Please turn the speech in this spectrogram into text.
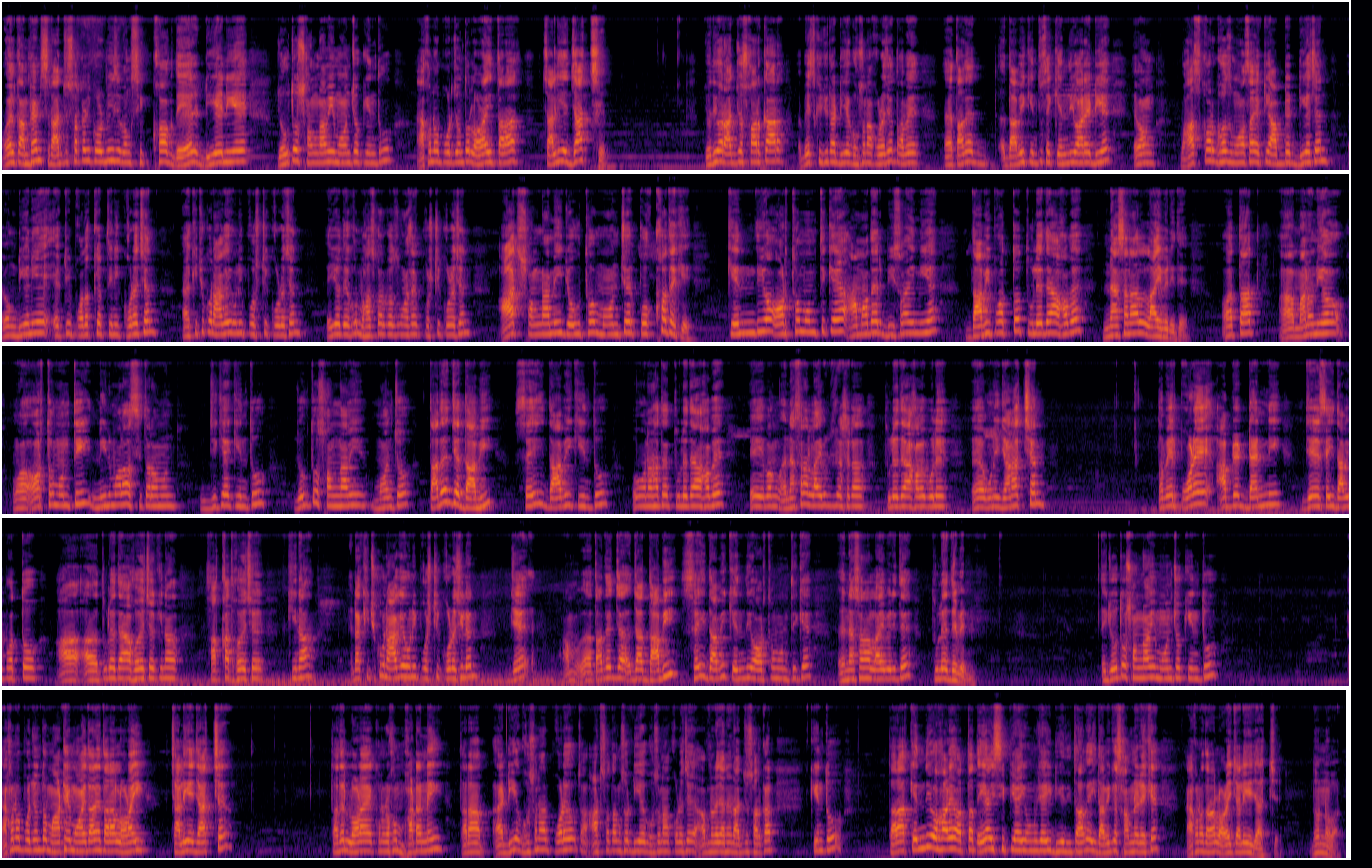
Welcome friends, রাজ্য সরকারি কর্মী এবং শিক্ষকদের ডিএ নিয়ে যৌথ সংগ্রামী মঞ্চ কিন্তু এখনও পর্যন্ত লড়াই তারা চালিয়ে যাচ্ছে। যদিও রাজ্য সরকার বেশ কিছুটা ডিএ ঘোষণা করেছে, তবে তাদের দাবি কিন্তু সেই কেন্দ্রীয় হারে ডিএ এবং ভাস্কর ঘোষ মহাশয় একটি আপডেট দিয়েছেন এবং ডিএ নিয়ে একটি পদক্ষেপ তিনি করেছেন। কিছুক্ষণ আগেই উনি পোস্টটি করেছেন। এই যে দেখুন, ভাস্কর ঘোষ মহাশয় পোস্টটি করেছেন। আজ সংগ্রামী যৌথ মঞ্চের পক্ষ থেকে কেন্দ্রীয় অর্থমন্ত্রীকে আমাদের বিষয় নিয়ে দাবিপত্র তুলে দেওয়া হবে ন্যাশনাল লাইব্রেরিতে। অর্থাৎ মাননীয় অর্থমন্ত্রী নির্মলা সীতারামন জিকে কিন্তু যৌথ সংগ্রামী মঞ্চ, তাদের যে দাবি, সেই দাবি কিন্তু ওনার হাতে তুলে দেওয়া হবে এবং ন্যাশনাল লাইব্রেরিতে সেটা তুলে দেওয়া হবে বলে উনি জানাচ্ছেন। তবে এর পরে আপডেট দেননি যে সেই দাবিপত্র তুলে দেওয়া হয়েছে কিনা, সাক্ষাৎ হয়েছে কিনা, এটা কিছুক্ষণ আগে উনি পোস্টটি করেছিলেন যে তাদের যা যা দাবি, সেই দাবি কেন্দ্রীয় অর্থমন্ত্রীকে ন্যাশনাল লাইব্রেরিতে তুলে দেবেন। এই যৌথ সংগ্রামী মঞ্চ কিন্তু এখনও পর্যন্ত মাঠে ময়দানে তারা লড়াই চালিয়ে যাচ্ছে। তাদের লড়াইয়ে কোনো রকম ভাটা নেই। তারা ডিএ ঘোষণার পরেও আট শতাংশ ডিএ ঘোষণা করেছে আপনারা জানেন রাজ্য সরকার। কিন্তু তারা কেন্দ্রীয় হারে অর্থাৎ এআইসিপিআই অনুযায়ী ডিএ দিতে হবে, এই দাবিকে সামনে রেখে এখনও তারা লড়াই চালিয়ে যাচ্ছে। ধন্যবাদ।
